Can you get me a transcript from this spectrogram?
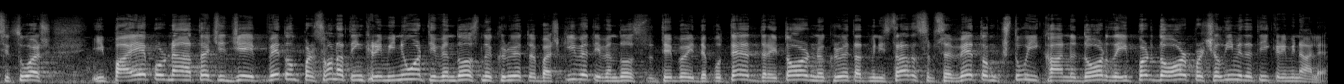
si thuash i paepur në atë që gjen vetëm persona të inkriminuar t'i vendosë në krye të bashkive, t'i vendosë t'i bëjë deputetë, drejtorë në krye të administratës sepse vetëm kështu i ka në dorë dhe i përdor për qëllimet e tij kriminale.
